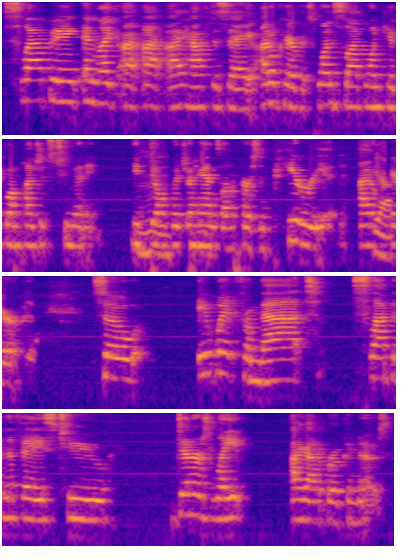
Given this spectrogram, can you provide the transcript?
slapping and like I, I, I, have to say, I don't care if it's one slap, one kick, one punch, it's too many. You mm-hmm. don't put your hands on a person, period. I don't yeah. care. So it went from that slap in the face to dinner's late I got a broken nose.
